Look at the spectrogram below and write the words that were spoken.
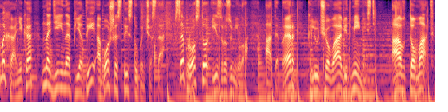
Механіка надійна 5 або 6 ступенчаста. Все просто і зрозуміло. А тепер ключова відмінність. Автомат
